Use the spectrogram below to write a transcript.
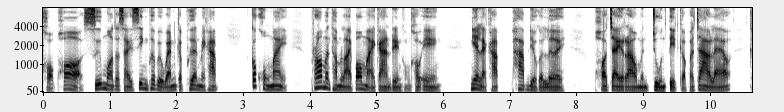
ขอพ่อซื้อมอเตอร์ไซค์ซิ่งเพื่อไปแว้นกับเพื่อนไหมครับ ก็คงไม่ เพราะมันทำลายเป้าหมายการเรียนของเขาเอง เนี่ยแหละครับ ภาพเดียวกันเลย พอใจเรามันจูนติดกับพระเจ้าแล้วค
